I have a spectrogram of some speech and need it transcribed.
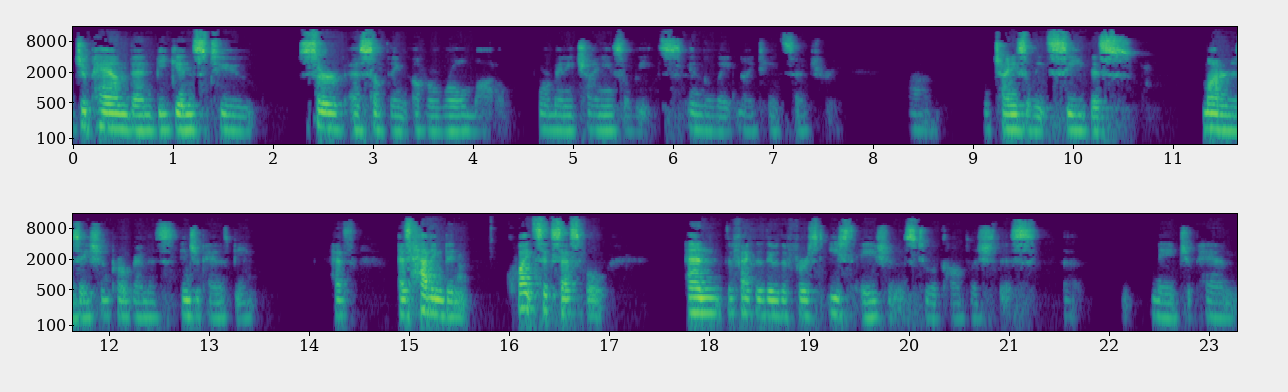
Japan then begins to serve as something of a role model for many Chinese elites in the late 19th century. Um, Chinese elites see this modernization program as, in Japan as being has as having been quite successful, and the fact that they were the first East Asians to accomplish this uh, made Japan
